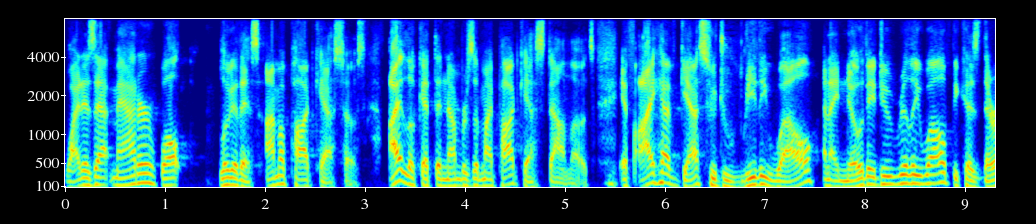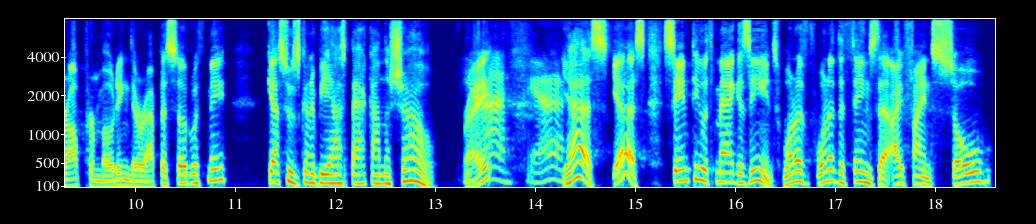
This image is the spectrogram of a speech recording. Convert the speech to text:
Why does that matter? Well, look at this. I'm a podcast host. I look at the numbers of my podcast downloads. If I have guests who do really well, and I know they do really well because they're out promoting their episode with me, guess who's going to be asked back on the show? Right? Yeah. Yeah. Yes, yes. Same thing with magazines. One of one of the things that I find so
